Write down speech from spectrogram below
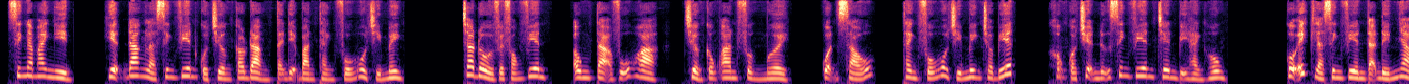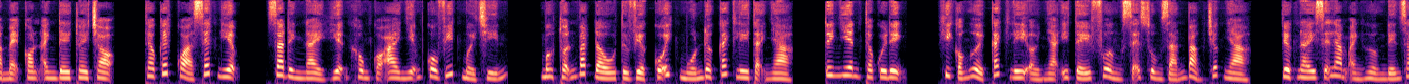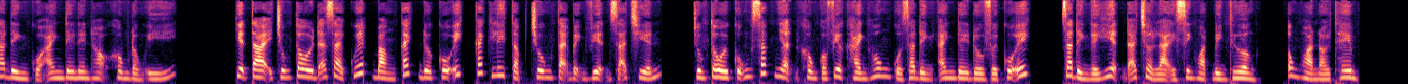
sinh năm 2000, hiện đang là sinh viên của trường cao đẳng tại địa bàn thành phố Hồ Chí Minh. Trao đổi với phóng viên, ông Tạ Vũ Hòa, trưởng công an phường 10, quận 6, thành phố Hồ Chí Minh cho biết, không có chuyện nữ sinh viên trên bị hành hung. Cô X là sinh viên đã đến nhà mẹ con anh D thuê trọ. Theo kết quả xét nghiệm, gia đình này hiện không có ai nhiễm COVID-19. Mâu thuẫn bắt đầu từ việc cô X muốn được cách ly tại nhà. Tuy nhiên, theo quy định, khi có người cách ly ở nhà y tế phường sẽ xuống dán bảng trước nhà. Việc này sẽ làm ảnh hưởng đến gia đình của anh đây nên họ không đồng ý. Hiện tại chúng tôi đã giải quyết bằng cách đưa cô X cách ly tập trung tại bệnh viện giã chiến. Chúng tôi cũng xác nhận không có việc hành hung của gia đình anh đây đối với cô X. Gia đình ấy hiện đã trở lại sinh hoạt bình thường, ông Hòa nói thêm.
